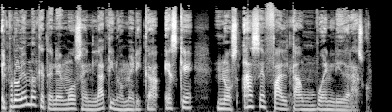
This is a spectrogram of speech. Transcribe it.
El problema que tenemos en Latinoamérica es que nos hace falta un buen liderazgo.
